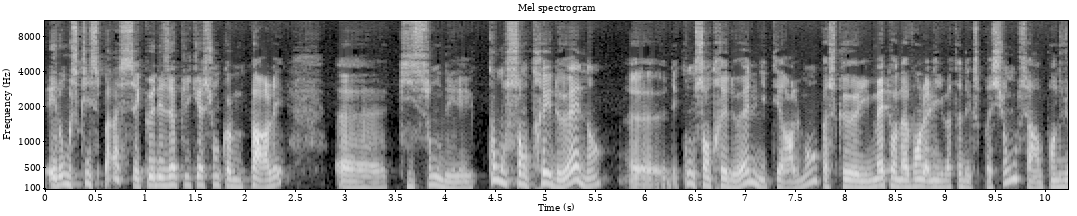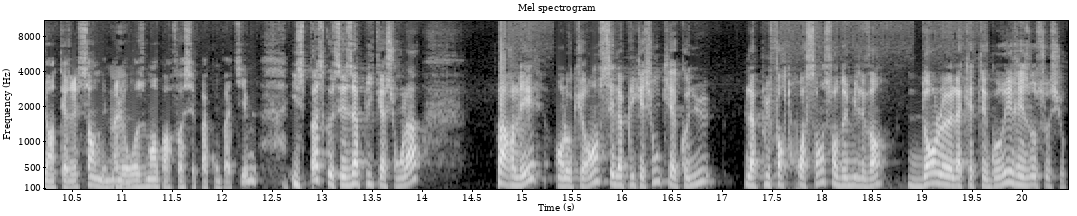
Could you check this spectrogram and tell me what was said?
Et donc ce qui se passe, c'est que des applications comme Parler, qui sont des concentrés de haine, hein, euh, des concentrés de haine littéralement parce qu'ils mettent en avant la liberté d'expression. C'est un point de vue intéressant, mais mmh. malheureusement parfois c'est pas compatible. Il se passe que ces applications-là, parler en l'occurrence, c'est l'application qui a connu la plus forte croissance en 2020 dans la catégorie réseaux sociaux.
